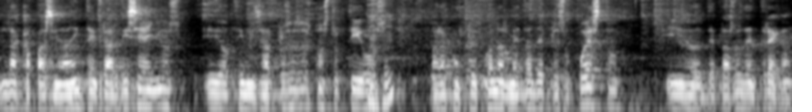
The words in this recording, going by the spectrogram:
la capacidad de integrar diseños y de optimizar procesos constructivos para cumplir con las metas de presupuesto y de plazos de entrega.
